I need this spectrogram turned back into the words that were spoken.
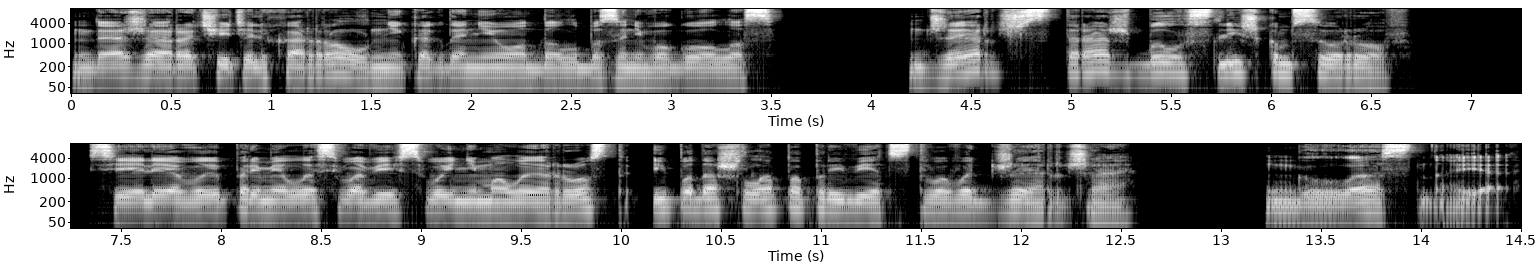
Даже рачитель Харрол никогда не отдал бы за него голос. Джердж Страж был слишком суров, Селия выпрямилась во весь свой немалый рост и подошла поприветствовать Джерджа. «Гласная».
